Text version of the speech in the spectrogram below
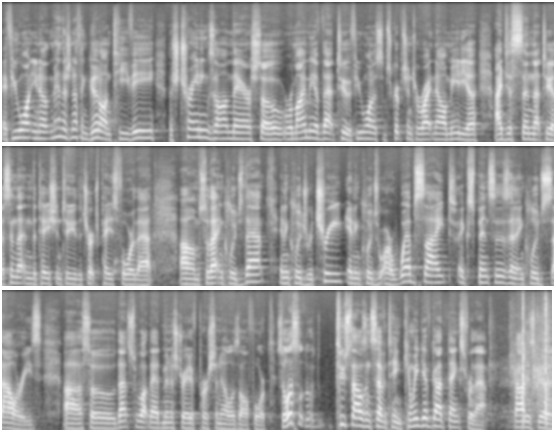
If you want, you know, man, there's nothing good on TV, there's trainings on there, so remind me of that too. If you want a subscription to Right Now Media, I just send that to you. I send that invitation to you. The church pays for that. Um, so that includes that. It includes retreat. It includes our website expenses, and it includes salaries. Uh, so that's what the administrative personnel is all for. So let's 2017. Can we give God thanks for that? God is good.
